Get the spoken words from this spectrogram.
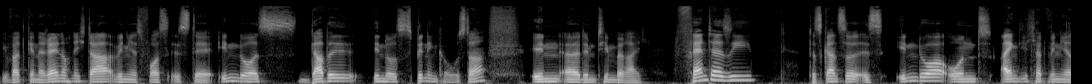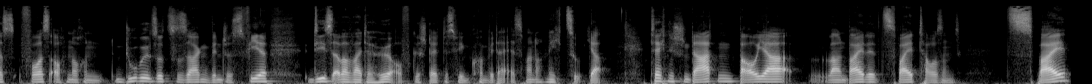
ihr wart generell noch nicht da. Vinyas Force ist der Indoors Double Indoor Spinning Coaster in äh, dem Themenbereich Fantasy, das Ganze ist Indoor und eigentlich hat Vinyas Force auch noch ein Double sozusagen, Vinges 4. Die ist aber weiter höher aufgestellt, deswegen kommen wir da erstmal noch nicht zu. Ja, technischen Daten, Baujahr waren beide 2002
